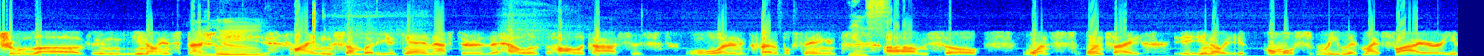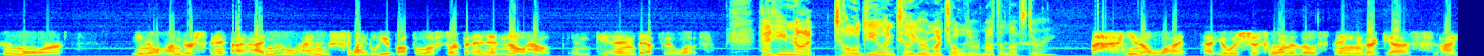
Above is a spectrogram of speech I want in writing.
true love and you know, and especially know. finding somebody again after the hell of the Holocaust is what an incredible thing. And Yes. um, so once once I, you know, it almost relit my fire even more. You know, understand. I, I knew I knew slightly about the love story, but I didn't know how in, in depth it was. Had he not told you until you were much older about the love story? You know what? It was just one of those things. I guess. I,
